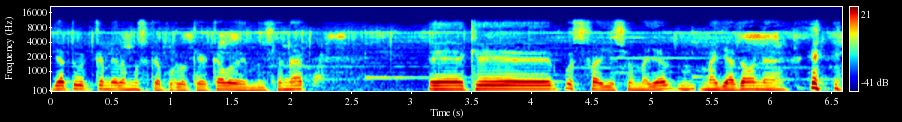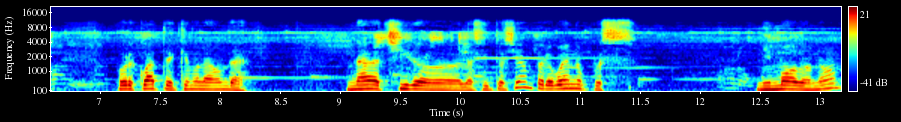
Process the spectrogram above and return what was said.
ya tuve que cambiar la música por lo que acabo de mencionar. Eh, que pues falleció Mayadona. Pobre cuate, qué mala onda. Nada chido la situación, pero bueno, pues ni modo, ¿no?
